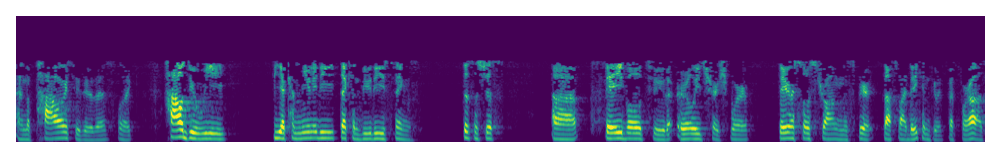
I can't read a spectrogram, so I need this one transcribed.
and the power to do this. Like, how do we be a community that can do these things? This is just a fable to the early church where they are so strong in the spirit. That's why they can do it. But for us,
